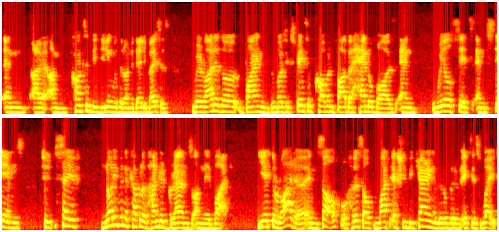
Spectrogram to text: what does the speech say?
and I, I'm constantly dealing with it on a daily basis where riders are buying the most expensive carbon fiber handlebars and wheel sets and stems to save not even a couple of hundred grams on their bike. Yet the rider himself or herself might actually be carrying a little bit of excess weight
